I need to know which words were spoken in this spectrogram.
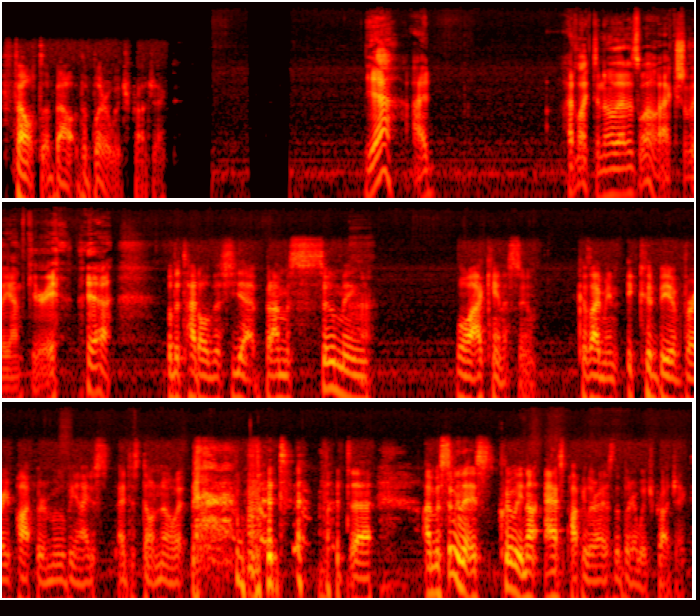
felt about the Blair Witch Project. Yeah. I'd. I'd like to know that as well. Actually, I'm curious. yeah. The title of this yet, but I'm assuming. Uh-huh. Well, I can't assume because I mean it could be a very popular movie, and I just I just don't know it. but but uh, I'm assuming that it's clearly not as popular as the Blair Witch Project.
